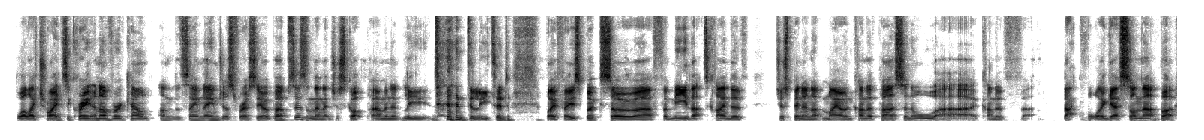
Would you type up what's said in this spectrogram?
well, I tried to create another account under the same name just for SEO purposes, and then it just got permanently deleted by Facebook. So uh, for me, that's kind of just been a, my own kind of personal uh, kind of uh, backfall, I guess, on that. But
